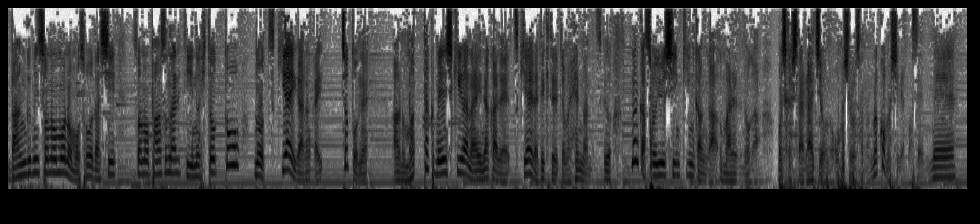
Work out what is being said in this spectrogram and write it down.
番組そのものもそうだし、そのパーソナリティの人との付き合いがなんか、ちょっとね、あの、全く面識がない中で付き合いができてるというのは変なんですけど、なんかそういう親近感が生まれるのが、もしかしたらラジオの面白さなのかもしれませんね。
